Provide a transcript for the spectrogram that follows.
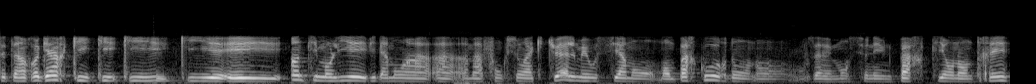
C'est un regard qui, qui, est intimement lié évidemment à, ma fonction actuelle, mais aussi à mon, parcours dont, vous avez mentionné une partie en entrée.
